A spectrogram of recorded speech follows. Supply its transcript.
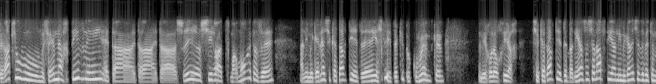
ורק כשהוא מסיים להכתיב לי את, ה- את, ה- את השריר, שיר הצמרמורת הזה, אני מגלה שכתבתי את זה, יש לי את זה כדוקומנט, כן? אני יכול להוכיח. כשכתבתי את זה בנייר ששלפתי, אני מגלה שזה בעצם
